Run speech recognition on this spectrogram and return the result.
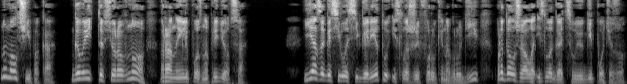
Ну, молчи пока. Говорить-то все равно рано или поздно придется. Я загасила сигарету и, сложив руки на груди, продолжала излагать свою гипотезу.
